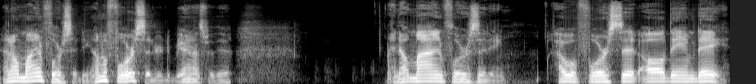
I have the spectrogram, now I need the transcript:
I don't mind floor sitting. I'm a floor sitter, to be honest with you. I don't mind floor sitting. I will floor sit all damn day.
